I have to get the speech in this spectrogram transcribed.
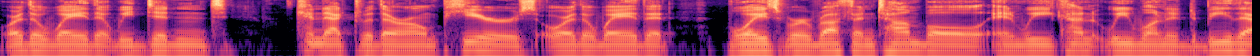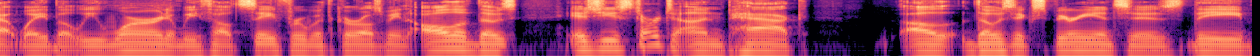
or the way that we didn't connect with our own peers or the way that boys were rough and tumble and we kind of we wanted to be that way but we weren't and we felt safer with girls i mean all of those as you start to unpack uh, those experiences the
